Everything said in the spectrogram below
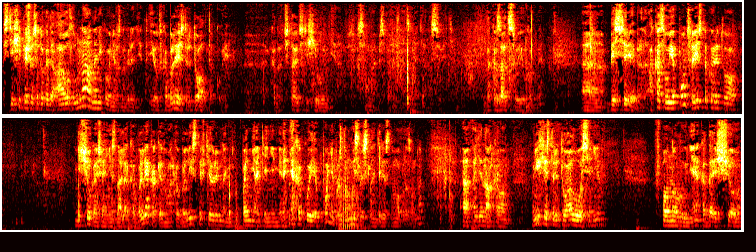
Стихи пишутся только да, а вот Луна, она никого не вознаградит. И вот в Кабале есть ритуал такой, э, когда читают стихи Луне. Самое бесполезное занятие на свете. Доказать свою как бы э, бессеребренную. Оказывается, у японцев есть такой ритуал. Ничего, конечно, не знали о Кабале, как я думаю, каббалисты в те времена понятия не имели ни о какой Японии, просто мысль шла интересным образом, да? одинаковым. У них есть ритуал осенью, в полнолуние, когда еще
